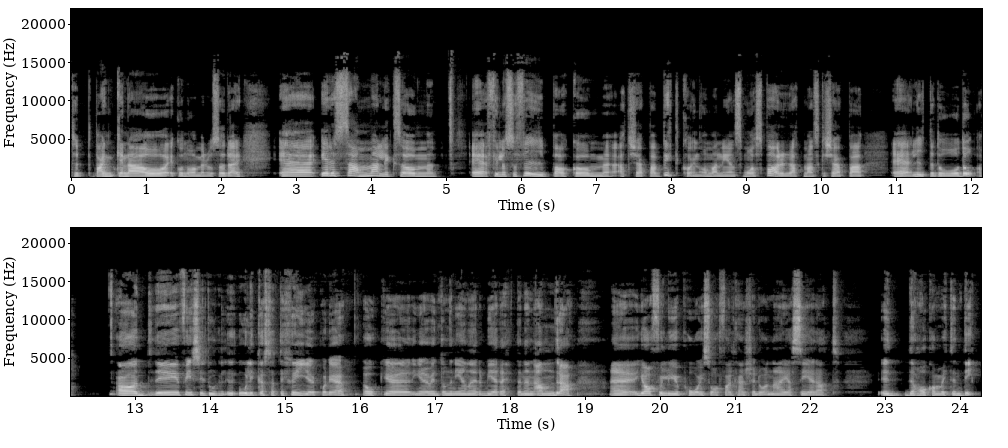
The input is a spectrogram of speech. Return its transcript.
typ bankerna och ekonomer och sådär. Eh, är det samma liksom eh, filosofi bakom att köpa bitcoin om man är en småsparare? Att man ska köpa eh, lite då och då? Ja, det finns ju olika strategier på det och eh, jag vet inte om den ena är mer rätt än den andra. Eh, jag fyller ju på i så fall kanske då när jag ser att eh, det har kommit en dipp.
